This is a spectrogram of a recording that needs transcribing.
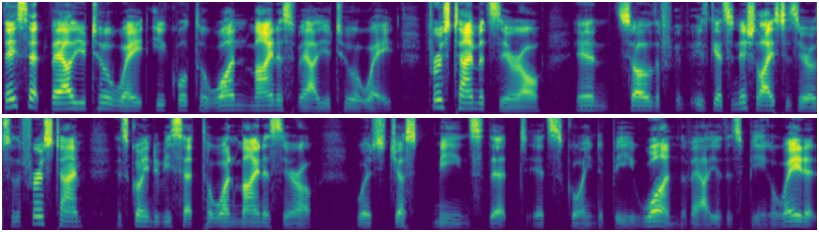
they set value to await equal to 1 minus value to await. First time it's 0, and so the, it gets initialized to 0. So the first time it's going to be set to 1 minus 0 which just means that it's going to be 1, the value that's being awaited.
